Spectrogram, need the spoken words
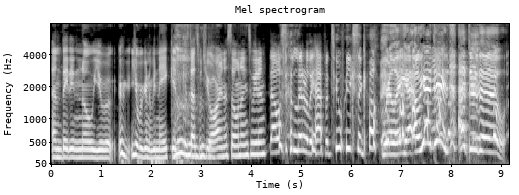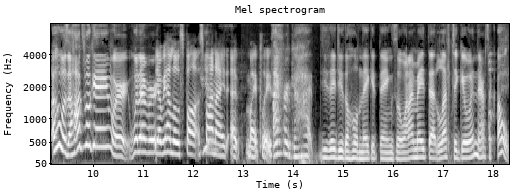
And they didn't know you were you were gonna be naked because that's what you are in a sauna in Sweden. That was literally happened two weeks ago. Really? Yeah. Oh, yeah, I did. After the who was it, Hawksville game or whatever. Yeah, we had a little spa spa night at my place. I forgot they do the whole naked thing. So when I made that left to go in there, I was like, oh,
